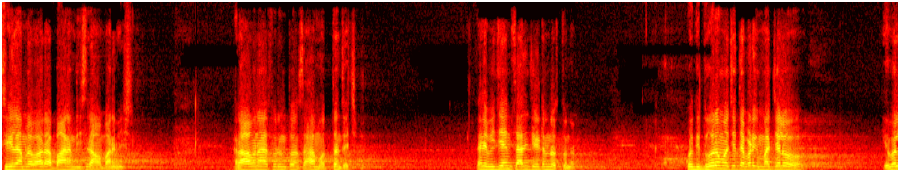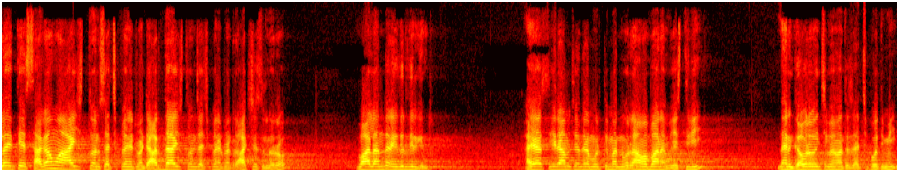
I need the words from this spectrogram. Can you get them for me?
శ్రీరాముల వారు ఆ బాణం తీసి రామబాణం వేసి రావణాసురంతో సహా మొత్తం చచ్చిపోయి కానీ విజయం సాధించి రిటర్న్ వస్తున్నారు. కొద్ది దూరం వచ్చేటప్పటికి మధ్యలో ఎవరైతే సగం ఆయుష్తో చచ్చిపోయినటువంటి అర్ధ ఆయుష్తో చచ్చిపోయినటువంటి రాక్షసులు ఉన్నారో వాళ్ళందరూ ఎదురు తిరిగిండ్రు. అయా శ్రీరామచంద్రమూర్తి మరి నువ్వు రామబాణం వేస్తివి. దాన్ని గౌరవించి మేమంతా చచ్చిపోతుమి.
